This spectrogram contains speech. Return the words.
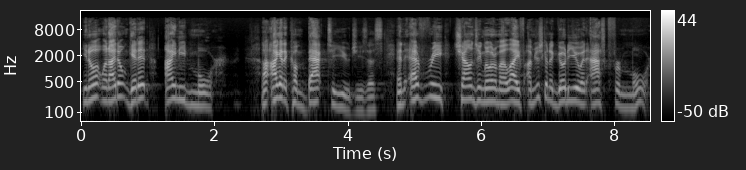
you know what? When I don't get it, I need more. I, got to come back to you, Jesus. And every challenging moment of my life, I'm just going to go to you and ask for more.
